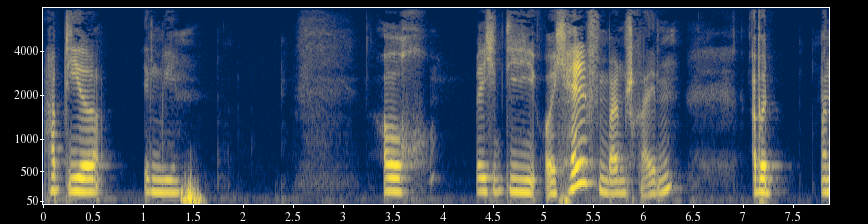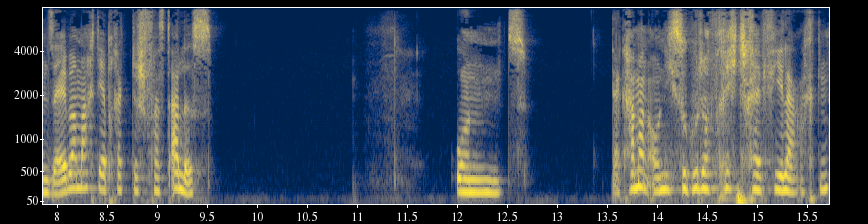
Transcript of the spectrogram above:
habt ihr irgendwie auch welche, die euch helfen beim Schreiben, aber man selber macht ja praktisch fast alles. Und da kann man auch nicht so gut auf Rechtschreibfehler achten.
